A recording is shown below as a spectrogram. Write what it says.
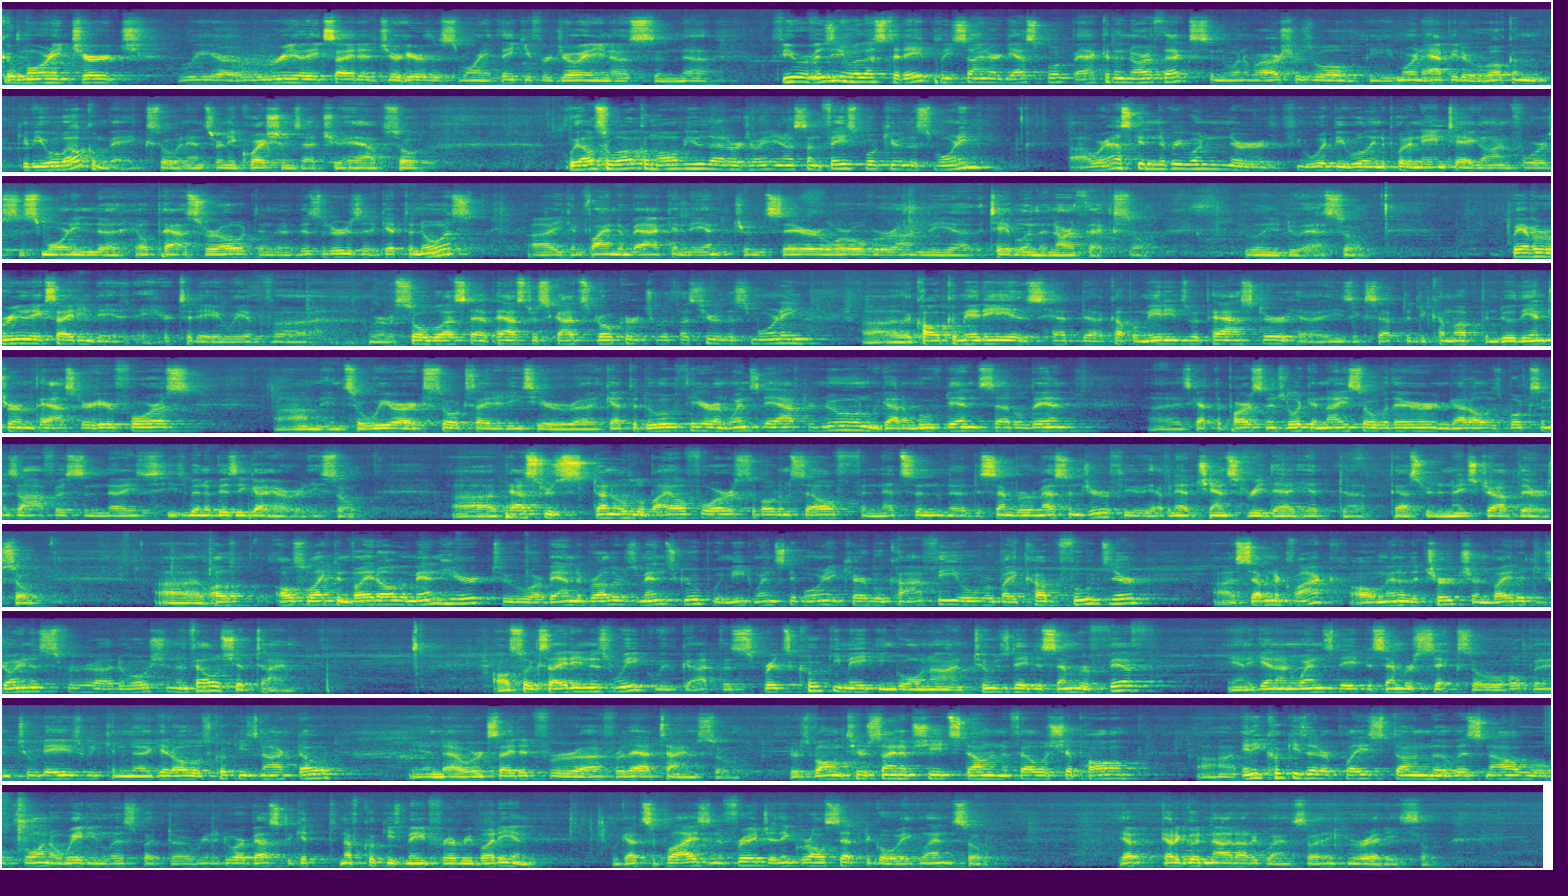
Good morning, church. We are really excited that you're here this morning. Thank you for joining us. And uh, if you are visiting with us today, please sign our guest book back in the narthex, and one of our ushers will be more than happy to welcome, give you a welcome bag, so and answer any questions that you have. So we also welcome all of you that are joining us on Facebook here this morning. Uh, we're asking everyone, or if you would be willing to put a name tag on for us this morning to help pastor out and the visitors that get to know us. Uh, you can find them back in the entrance there or over on the, uh, the table in the narthex. So, if you're willing to do that. So, we have a really exciting day today. Here today, we have uh, we're so blessed to have Pastor Scott Strokirch with us here this morning. Uh, the call committee has had a couple meetings with Pastor. Uh, he's accepted to come up and do the interim pastor here for us. Um, and so we are so excited he's here. Uh, got to Duluth here on Wednesday afternoon. We got him moved in, settled in. Uh, he's got the parsonage looking nice over there and got all his books in his office, and uh, he's, he's been a busy guy already. So, uh, Pastor's done a little bio for us about himself, and that's in uh, December Messenger. If you haven't had a chance to read that yet, uh, Pastor did a nice job there. So, uh, I'll also like to invite all the men here to our Band of Brothers men's group. We meet Wednesday morning at Caribou Coffee over by Cub Foods there. Uh, 7 o'clock, all men of the church are invited to join us for uh, devotion and fellowship time. Also exciting this week, we've got the Spritz cookie making going on Tuesday, December 5th, and again on Wednesday, December 6th. So hoping in two days we can uh, get all those cookies knocked out, and uh, we're excited for, uh, for that time. So there's volunteer sign-up sheets down in the fellowship hall. Uh, any cookies that are placed on the list now will go on a waiting list, but we're going to do our best to get enough cookies made for everybody. and we got supplies in the fridge. I think we're all set to go, eh, Glenn? So, yep, got a good nod out of Glenn, so I think we're ready. So,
